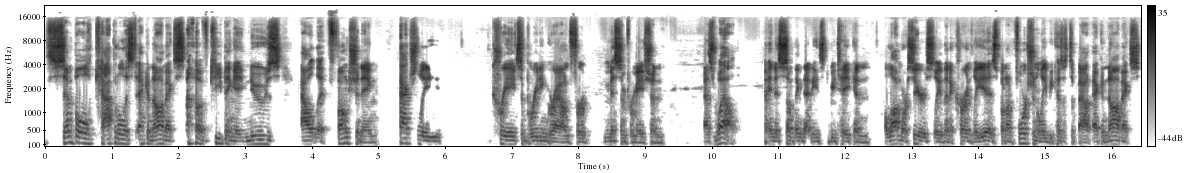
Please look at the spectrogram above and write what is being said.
simple capitalist economics of keeping a news outlet functioning actually creates a breeding ground for misinformation as well. And is something that needs to be taken a lot more seriously than it currently is. But unfortunately, because it's about economics,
